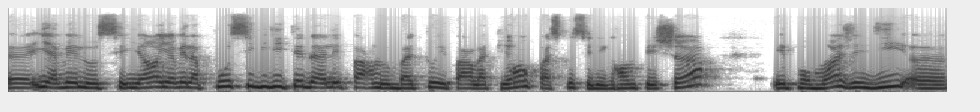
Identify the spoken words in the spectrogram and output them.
euh, il y avait l'océan, il y avait la possibilité d'aller par le bateau et par la pirogue parce que c'est des grands pêcheurs. Et pour moi, j'ai dit, euh,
